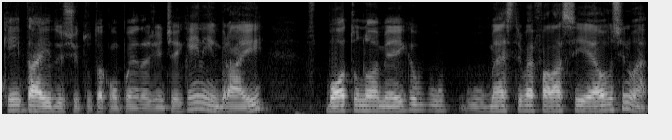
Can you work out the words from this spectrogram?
quem tá aí do Instituto acompanhando a gente aí, quem lembrar aí, bota o nome aí que o, o mestre vai falar se é ou se não é.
